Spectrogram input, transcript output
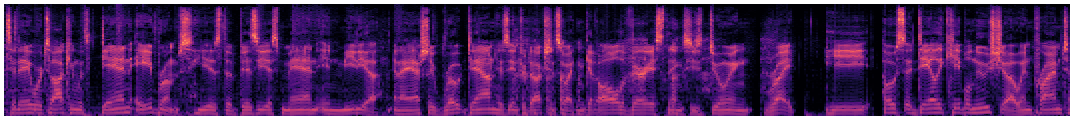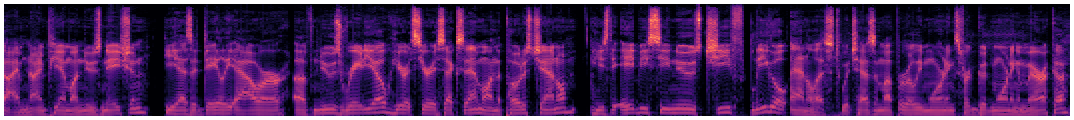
Today we're talking with Dan Abrams. He is the busiest man in media, and I actually wrote down his introduction so I can get all the various things he's doing right. He hosts a daily cable news show in primetime, 9 p.m. on News Nation. He has a daily hour of news radio here at SiriusXM on the POTUS channel. He's the ABC News chief legal analyst, which has him up early mornings for Good Morning America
